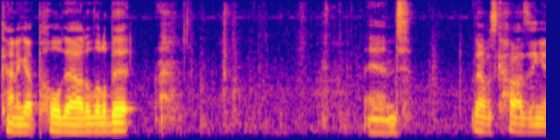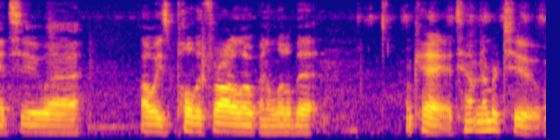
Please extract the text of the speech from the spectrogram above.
kind of got pulled out a little bit. And that was causing it to uh, always pull the throttle open a little bit. Okay, attempt number two.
